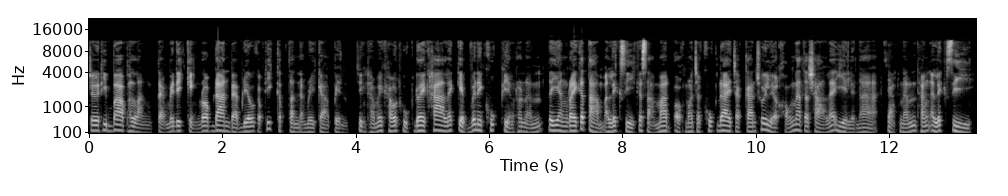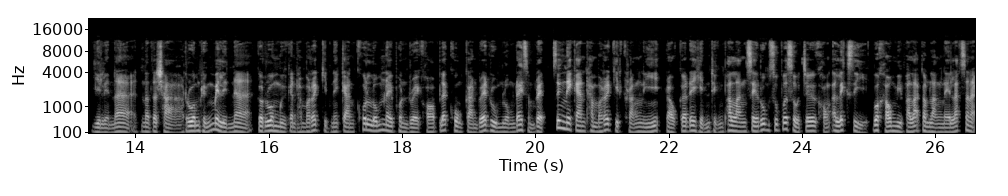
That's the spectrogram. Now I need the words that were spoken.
เจอร์ที่บ้าพลัง แต่ไม่ได้เก่งรอบด้านแบบเดียวกับที่กัปตันอเมริกาเป็น จึงทำให้เขาถูกด้อยค่าและเก็บไว้ในคุกเพียงเท่านั้น แต่อย่างไรก็ตามอเล็กซีก็สามารถออกมาจากคุกได้จากการช่วยเหลือของนาตาชาและเยเลนาจากนั้นทั้งอเล็กซีเยเลนานาตาชารวมถึงเมลินาก็ร่วมมือกันทำภารกิจในการค้นล้มในพลเดรคอฟและโครงการเรดรูมลงได้สำเร็จ ซึ่งในการทำภารกิจครั้งนี้ เราก็ได้เห็นถึงพลังเซรุ่มซูเปอร์โซเจอร์ของอเล็กซีว่าเขามีพละกำลังในลักษณะ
